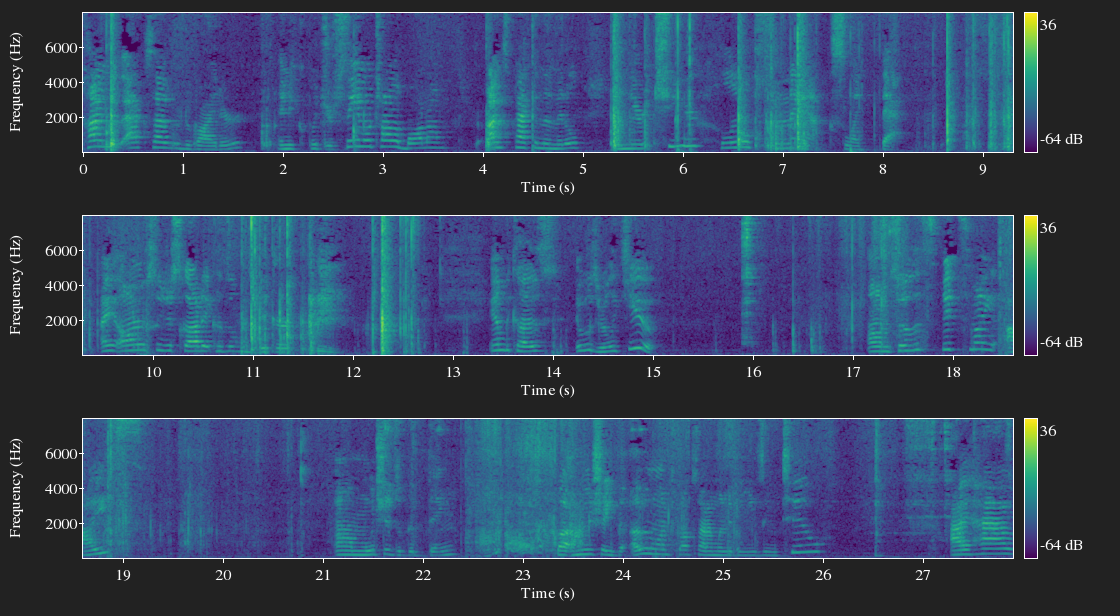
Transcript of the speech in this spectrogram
kind of acts as a divider. And you can put your sandwich on the bottom, your ice pack in the middle, and your two little snacks like that. I honestly just got it because it was bigger. and because it was really cute. Um, so this fits my ice, um, which is a good thing. But I'm going to show you the other lunchbox that I'm going to be using too. I have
